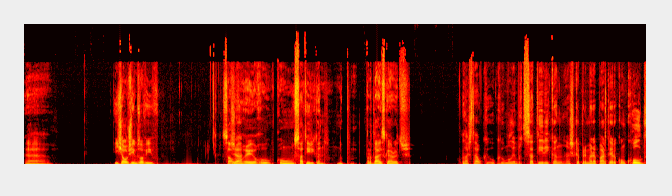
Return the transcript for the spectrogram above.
Ah, e já os vimos ao vivo. Salvo Já? erro com Satirican no Paradise Garage. Lá está, o que, o que eu me lembro de Satirican, acho que a primeira parte era com Cold.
